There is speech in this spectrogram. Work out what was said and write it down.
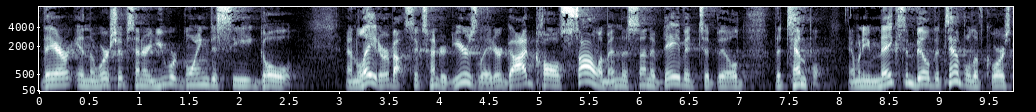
there in the worship center, you were going to see gold. And later, about 600 years later, God calls Solomon, the son of David, to build the temple. And when he makes him build the temple, of course,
